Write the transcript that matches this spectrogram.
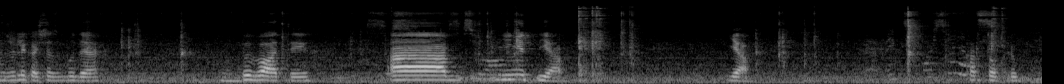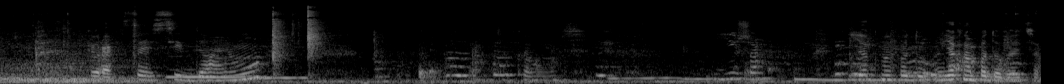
Анжеліка зараз буде вбивати. А, ні, ні, я. Я. Картоплю. Пюре. Все, сідаємо. Така у нас їжа. Як, ми подо... Як нам подобається?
